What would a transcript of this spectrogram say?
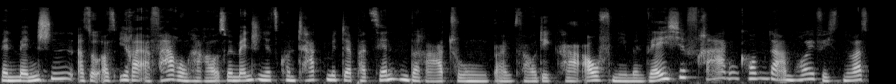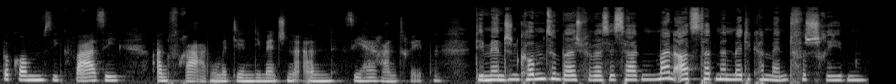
Wenn Menschen, also aus Ihrer Erfahrung heraus, wenn Menschen jetzt Kontakt mit der Patientenberatung beim VDK aufnehmen, welche Fragen kommen da am häufigsten? Was bekommen Sie quasi an Fragen, mit denen die Menschen an Sie herantreten? Die Menschen kommen zum Beispiel, weil sie sagen, mein Arzt hat mir ein Medikament verschrieben.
